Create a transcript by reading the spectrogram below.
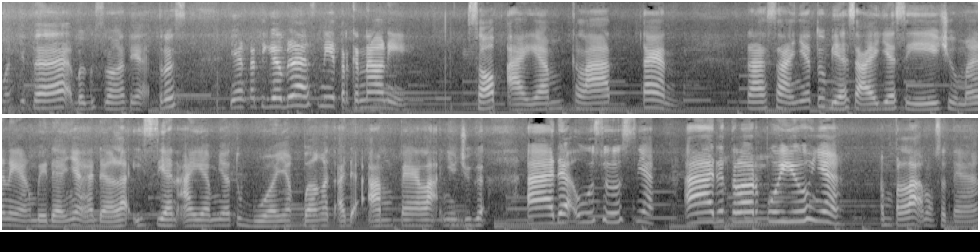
Rumah kita bagus banget ya. Terus yang ke-13 nih terkenal nih. Sop ayam Klaten. Rasanya tuh biasa aja sih, cuman yang bedanya adalah isian ayamnya tuh banyak banget. Ada ampelanya juga, ada ususnya, ada telur puyuhnya. Empelak maksudnya.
